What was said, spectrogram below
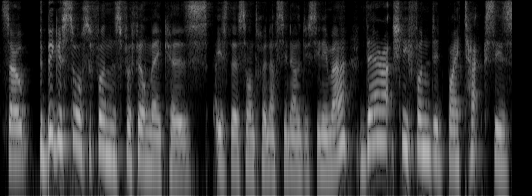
So, the biggest source of funds for filmmakers is the Centre National du Cinéma. They're actually funded by taxes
